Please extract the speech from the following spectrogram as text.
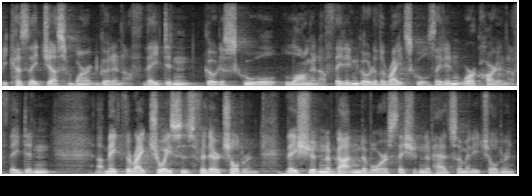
because they just weren't good enough. They didn't go to school long enough. They didn't go to the right schools. They didn't work hard enough. They didn't uh, make the right choices for their children. They shouldn't have gotten divorced. They shouldn't have had so many children.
